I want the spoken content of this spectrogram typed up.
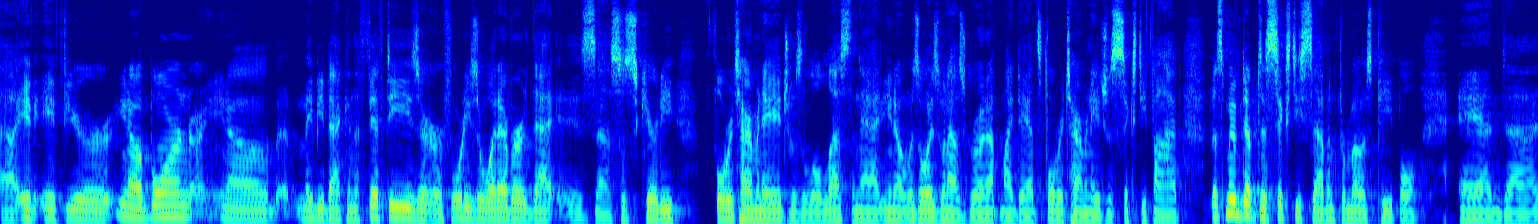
Uh, if, if you're, you know, born, you know, maybe back in the 50s or 40s or whatever, that is uh, Social Security full retirement age was a little less than that. You know, it was always when I was growing up, my dad's full retirement age was 65, but it's moved up to 67 for most people. And uh,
